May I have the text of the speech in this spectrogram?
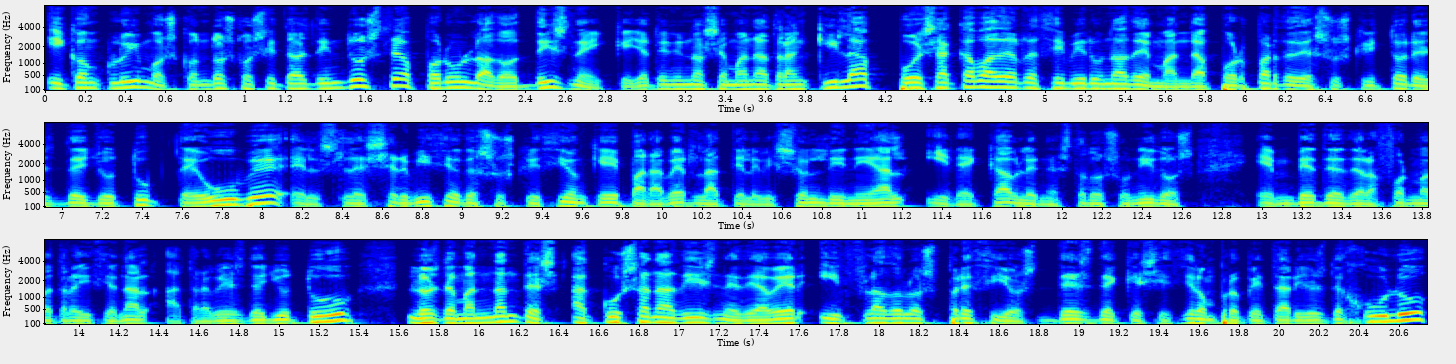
y concluimos con dos cositas de industria. Por un lado, Disney, que ya tiene una semana tranquila, pues acaba de recibir una demanda por parte de suscriptores de YouTube TV, el servicio de suscripción que hay para ver la televisión lineal y de cable en Estados Unidos en vez de de la forma tradicional a través de YouTube. Los demandantes acusan a Disney de haber inflado los precios desde que se hicieron propietarios de Hulu,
